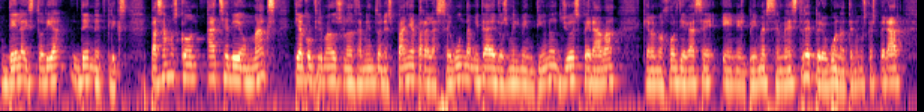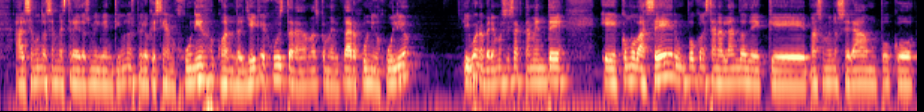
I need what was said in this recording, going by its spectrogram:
de la historia de Netflix. Pasamos con HBO Max, que ha confirmado su lanzamiento en España para la segunda mitad de 2021. Yo esperaba que a lo mejor llegase en el primer semestre, pero bueno, tenemos que esperar al segundo semestre de 2021. Espero que sea en junio, cuando llegue justo nada más comenzar junio-julio. Y bueno, veremos exactamente eh, cómo va a ser. Un poco están hablando de que más o menos será un poco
